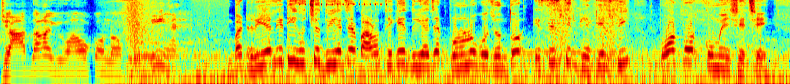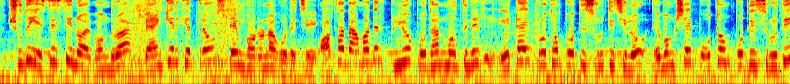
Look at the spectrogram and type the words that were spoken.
ज्यादा युवाओं को नौकरी दी है বাট রিয়েলিটি হচ্ছে দুই থেকে দুই পর্যন্ত এসএসসির ভ্যাকেন্সি পরপর কমে এসেছে শুধু এসএসসি নয় বন্ধুরা ব্যাংকের ক্ষেত্রেও সেম ঘটনা ঘটেছে অর্থাৎ আমাদের প্রিয় প্রধানমন্ত্রীর এটাই প্রথম প্রতিশ্রুতি ছিল এবং সেই প্রথম প্রতিশ্রুতি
